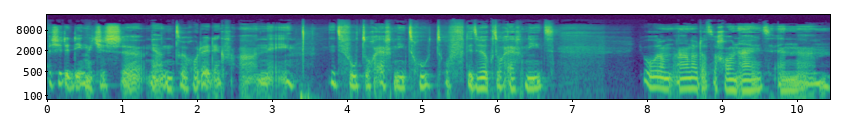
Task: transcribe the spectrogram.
Als je de dingetjes uh, ja, terug hoort en je denkt van, ah nee, dit voelt toch echt niet goed. Of dit wil ik toch echt niet. Joh, dan halen we dat er gewoon uit. En uh,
